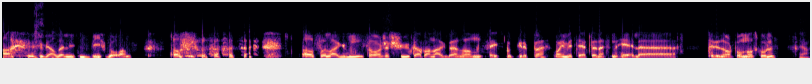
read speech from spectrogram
Vi hadde en liten beef gående. Og så, og så lagde han, så var han så sjuk at han lagde en sånn Facebook-gruppe og inviterte nesten hele trinnet vårt på ungdomsskolen. Ja.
